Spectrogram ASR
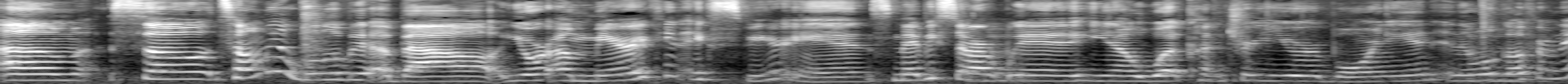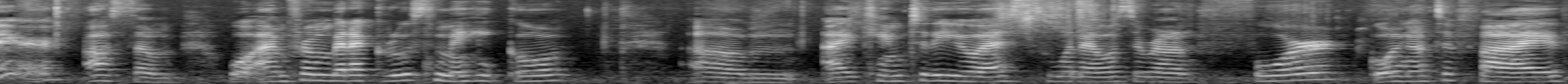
Um, so tell me a little bit about your American experience. Maybe start Mhm. with you know what country you were born in, and then we'll go Mhm. from there. Awesome. Well, I'm from Veracruz, Mexico. Um, I came to the U.S. when I was around four, going on to five.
